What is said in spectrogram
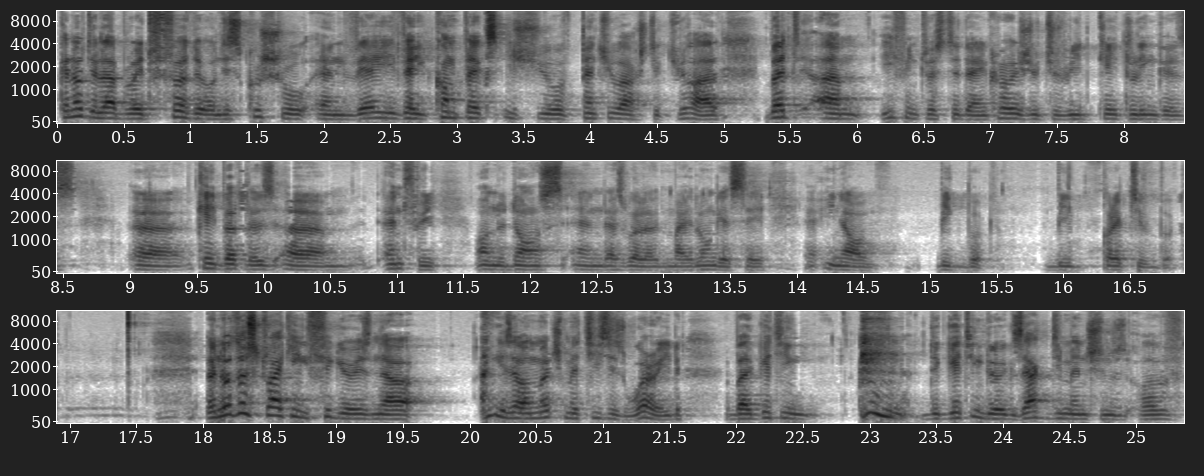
cannot elaborate further on this crucial and very, very complex issue of peinture architecturale, but um, if interested, I encourage you to read Kate Linker's, uh, Kate Butler's um, entry on the dance and as well as my long essay uh, in our big book, big collective book. Another striking figure is now is how much Matisse is worried about getting the, getting the exact dimensions of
